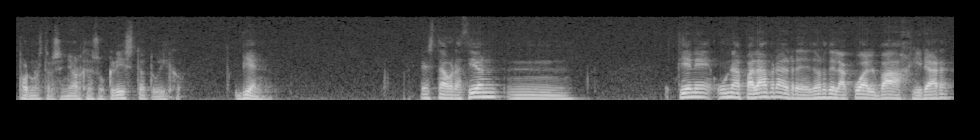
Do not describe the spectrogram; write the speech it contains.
Por nuestro Señor Jesucristo, tu Hijo. Bien, esta oración mm, tiene una palabra alrededor de la cual va a girar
